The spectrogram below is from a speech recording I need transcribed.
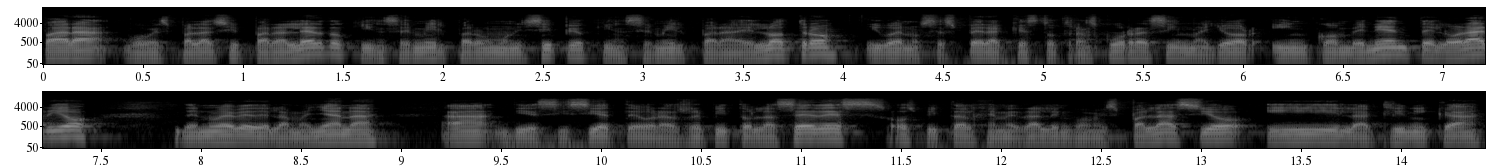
para Gómez Palacio y para Lerdo, 15 mil para un municipio, 15 mil para el otro. Y bueno, se espera que esto transcurra sin mayor inconveniente. El horario de 9 de la mañana a 17 horas. Repito, las sedes, Hospital General en Gómez Palacio y la Clínica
